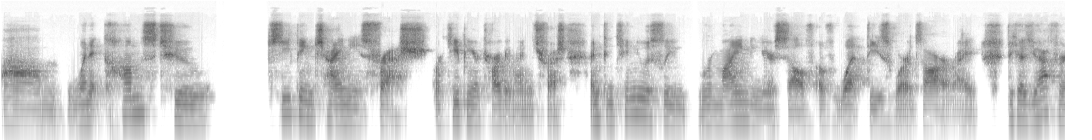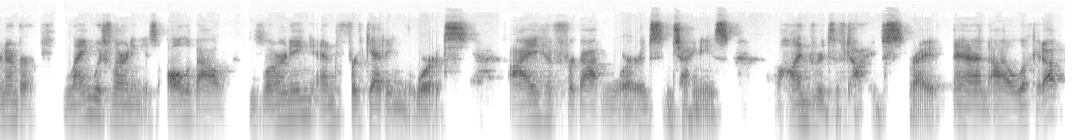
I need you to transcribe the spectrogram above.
um, when it comes to keeping Chinese fresh or keeping your target language fresh and continuously reminding yourself of what these words are, right? Because you have to remember language learning is all about learning and forgetting words. I have forgotten words in Chinese hundreds of times, right? And I'll look it up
